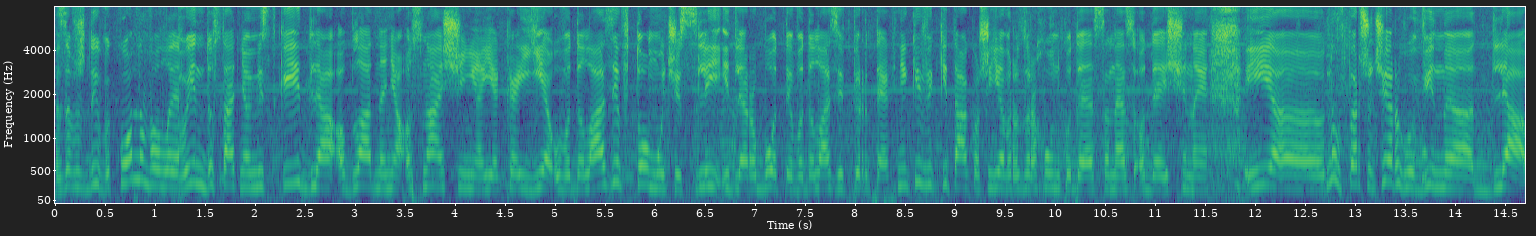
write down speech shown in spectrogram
завжди виконували. Він достатньо місткий для обладнання оснащення, яке є у водолазів, в тому числі і для роботи водолазів піротехніків, які також є в розрахунку ДСНС Одещини. І ну в першу чергу він для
